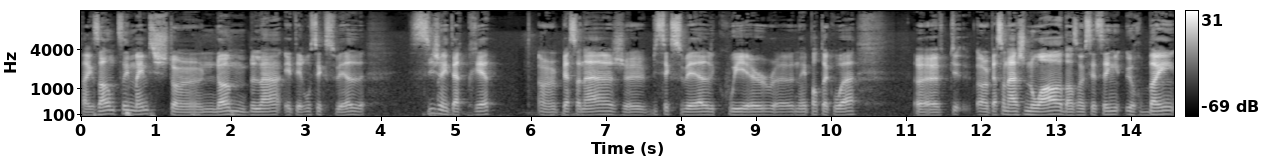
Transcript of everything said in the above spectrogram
Par exemple, même si je suis un homme blanc hétérosexuel, si j'interprète un personnage euh, bisexuel, queer, euh, n'importe quoi, euh, un personnage noir dans un setting urbain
